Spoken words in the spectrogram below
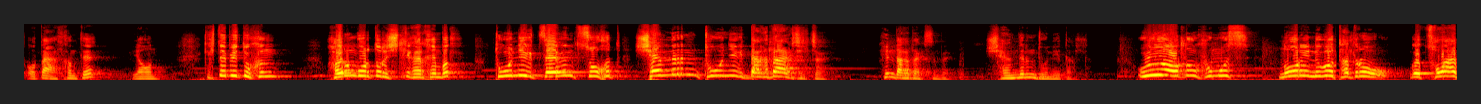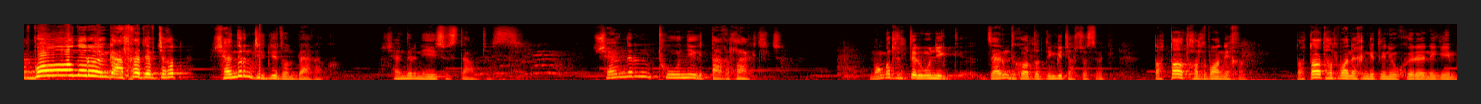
удаан алхан те явна. Гэхдээ би бүхэн 23 дугаар ишлэгийг харах юм бол түүнийг завинд суухад шавнар нь түүнийг даглаа гэж хэлж байгаа. Хэн даглаа гэсэн бэ? Шавнар нь түүнийг даглаа. Үе олон хүмүүс нуурын нөгөө тал руу ингээ цуваад бөөнөрөө ингээ алхаад явж хагаад шавнар нь тэдний дунд байгаагүй. Шавнар нь Есүстэй хамт байсан. Шавнар нь түүнийг даглаа гэж хэлж байгаа. Монгол хэл дээр үүнийг зарим тохиолдолд ингэж орчуулсан байдаг. Дотоод холбооныхан. Дотоод холбооныхан гэдэг нь юу гэхээр нэг юм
